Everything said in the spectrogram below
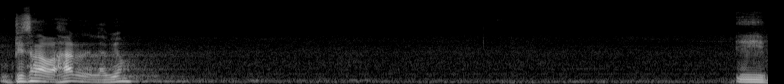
empiezan a bajar del avión. Y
